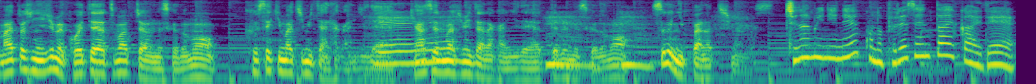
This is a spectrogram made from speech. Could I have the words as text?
毎年20名超えて集まっちゃうんですけども空席待ちみたいな感じでキャンセル待ちみたいな感じでやってるんですけどもすぐにいっぱいになってしまいます。ちなみにねこのプレゼン大会で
